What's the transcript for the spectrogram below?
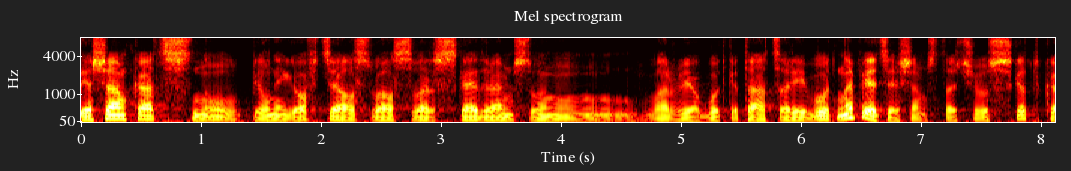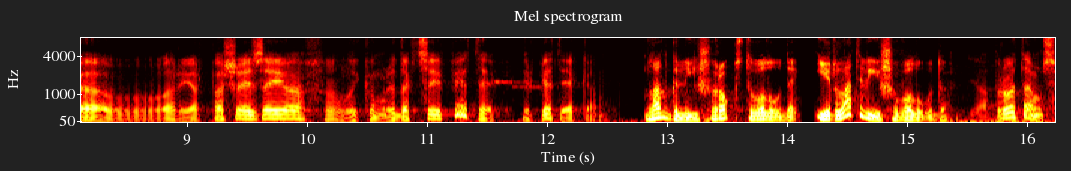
tiešām kāds nu, pilnīgi oficiāls valsts varas skaidrojums, un var jau būt, ka tāds arī būtu nepieciešams. Taču uzskatu, ka arī ar pašreizējo likuma redakciju pietiek, ir pietiekami. Latviešu rakstu valoda ir latviešu valoda. Jā, protams,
